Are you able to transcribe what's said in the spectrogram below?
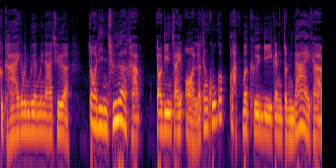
สุดท้ายก็เพื่อนๆไม่น่าเชื่อ จอดีนเชื่อครับ จอดีนใจอ่อนแล้วทั้งคู่ก็กลับมาคืนดีกันจนได้ครับ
